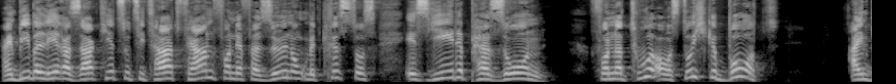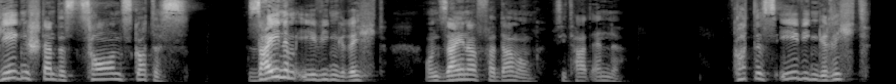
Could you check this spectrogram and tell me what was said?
Ein Bibellehrer sagt hierzu Zitat, fern von der Versöhnung mit Christus ist jede Person von Natur aus durch Geburt ein Gegenstand des Zorns Gottes, seinem ewigen Gericht und seiner Verdammung. Zitat Ende. Gottes ewigen Gericht.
